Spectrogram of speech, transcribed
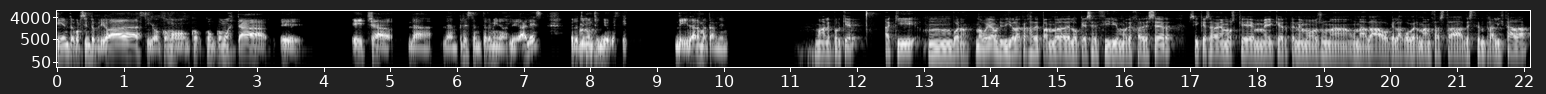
100% privada, si, o cómo, cómo, está eh, hecha la, empresa en términos legales, pero tengo mm. entendido que sí. De Dharma también. Vale, porque Aquí, mm, bueno, no voy a abrir yo la caja de Pandora de lo que es Ethereum o deja de ser. Sí que sabemos que en Maker tenemos una, una DAO, que la gobernanza está descentralizada.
